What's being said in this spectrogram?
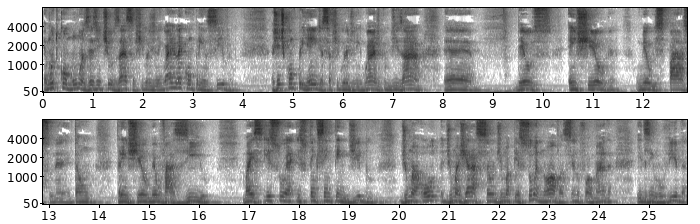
É muito comum, às vezes, a gente usar essa figura de linguagem, ela é compreensível a gente compreende essa figura de linguagem, como diz, ah, é, Deus encheu né, o meu espaço, né, então preencheu o meu vazio. Mas isso, é, isso tem que ser entendido de uma, de uma geração, de uma pessoa nova sendo formada e desenvolvida,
